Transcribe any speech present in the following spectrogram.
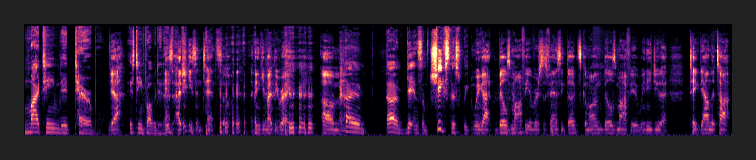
My team did terrible. Yeah, His team probably did. average. I think he's in tenth, so I think you might be right. Um, I am. I'm getting some cheeks this week. we got Bills Mafia versus Fantasy Thugs. Come on, Bills Mafia. We need you to take down the top.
